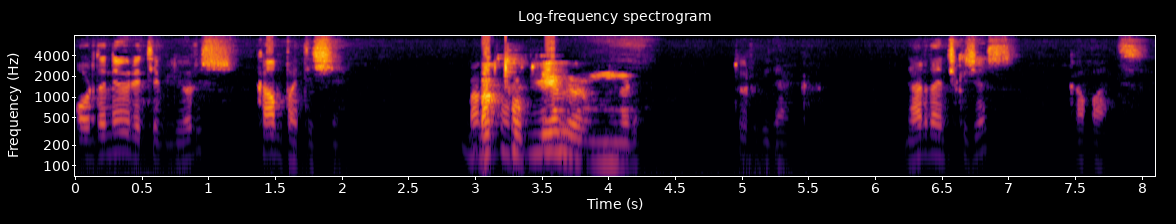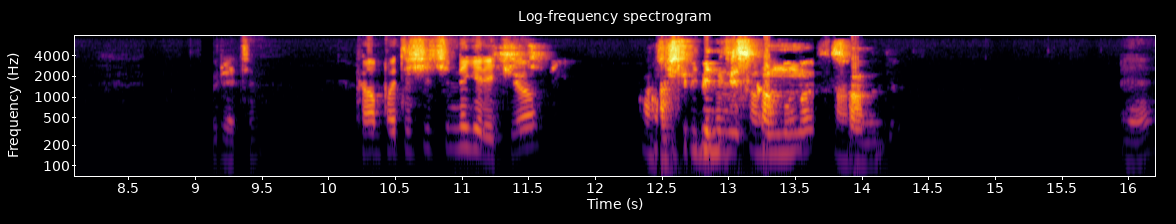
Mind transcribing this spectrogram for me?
Orada ne üretebiliyoruz? Kamp ateşi. Bak toplayamıyorum bunları. Dur bir dakika. Nereden çıkacağız? Kapat. Üretim. Kamp ateşi için ne gerekiyor? Açlık benim risk almamı sağladı. E?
